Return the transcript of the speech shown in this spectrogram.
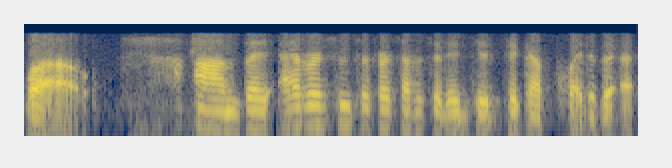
slow. Um, but ever since the first episode, it did pick up quite a bit.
